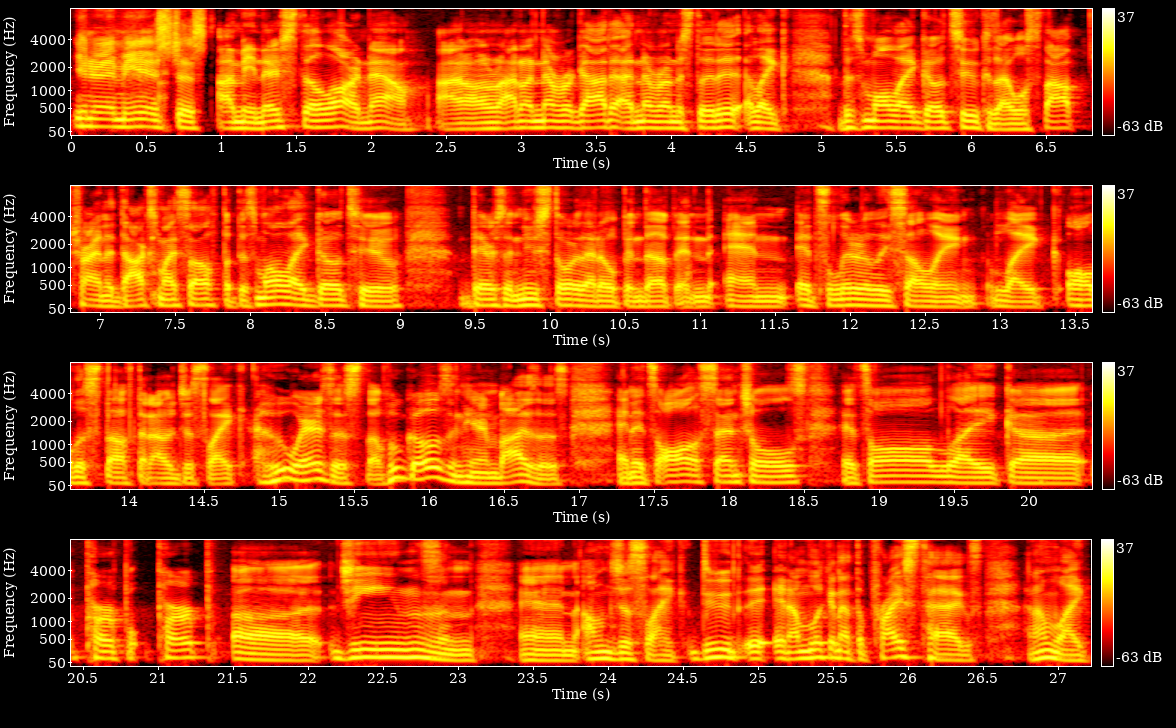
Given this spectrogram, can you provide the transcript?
You know what I mean? It's just. I mean, there still are now. I don't I don't never got it. I never understood it. Like this mall I go to because I will stop trying to dox myself. But this mall I go to, there's a new store that opened up and and it's literally selling like all the stuff that I was just like, who wears this stuff? Who goes in here and buys this? And it's all essentials. It's all like uh, perp perp uh, jeans and and I'm just like, dude. And I'm looking at the price tags and I'm like,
